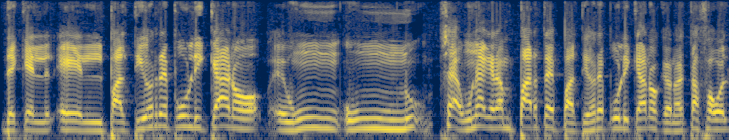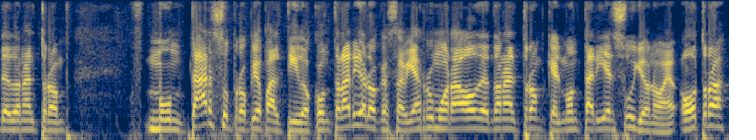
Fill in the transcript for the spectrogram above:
de que el, Partido Republicano, eh, un, un o sea, una gran parte del Partido Republicano que no está a favor de Donald Trump, montar su propio partido. Contrario a lo que se había rumorado de Donald Trump, que él montaría el suyo, no. Es otro,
